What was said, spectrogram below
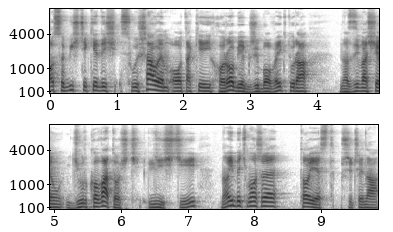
osobiście kiedyś słyszałem o takiej chorobie grzybowej, która nazywa się dziurkowatość liści. No i być może to jest przyczyna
